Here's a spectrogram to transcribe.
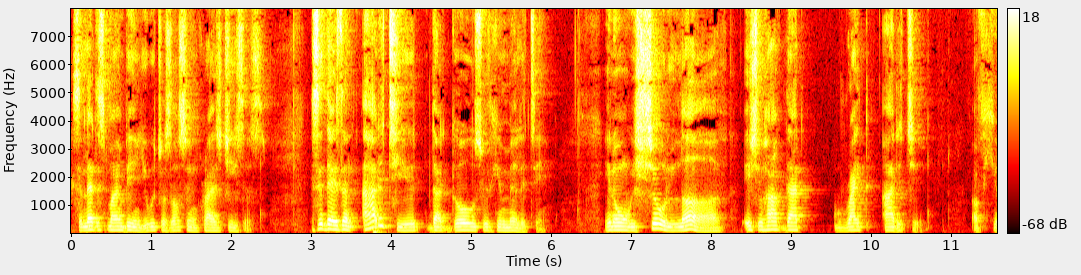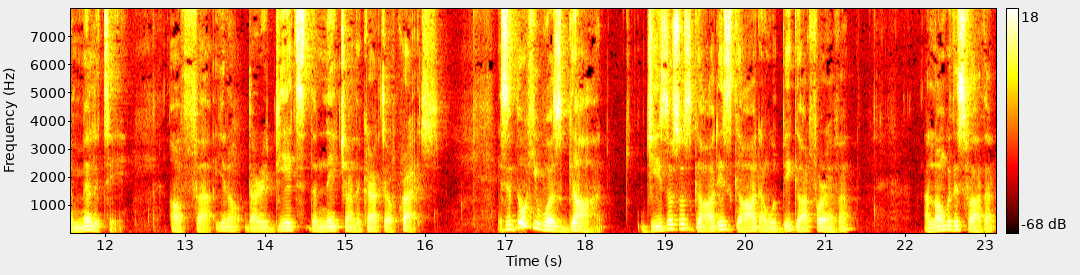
So let this mind be in you, which was also in Christ Jesus. You see, there's an attitude that goes with humility. You know, when we show love, it should have that right attitude of humility, of, uh, you know, that radiates the nature and the character of Christ. He said, though he was God, Jesus was God, is God, and will be God forever, along with his Father.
